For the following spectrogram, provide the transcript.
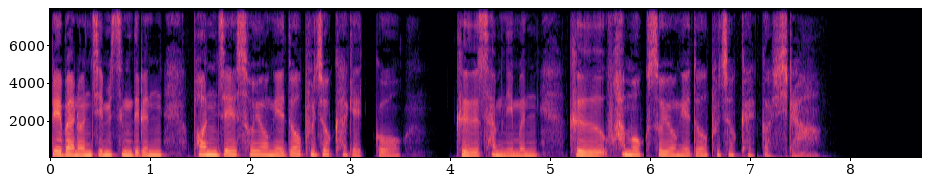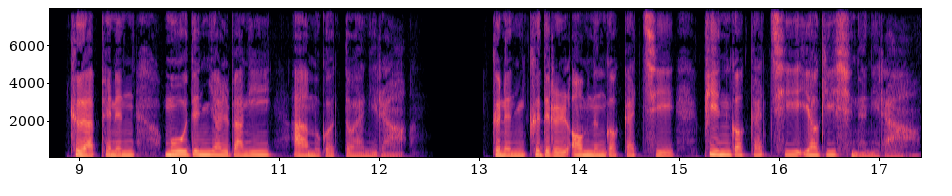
레바논 짐승들은 번제 소용에도 부족하겠고 그 삼림은 그 화목 소용에도 부족할 것이라. 그 앞에는 모든 열방이 아무것도 아니라 그는 그들을 없는 것 같이 빈 것 같이 여기시느니라.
